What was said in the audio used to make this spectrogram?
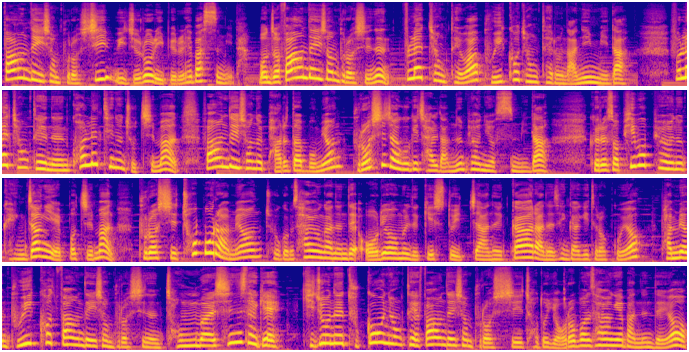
파운데이션 브러쉬 위주로 리뷰를 해봤습니다. 먼저 파운데이션 브러쉬는 flat 형태와 V cut 형태로 나뉩니다. flat 형태는 퀄리티는 좋지만 파운데이션을 바르다 보면 브러쉬 자국이 잘 남는 편이었습니다. 그래서 피부 표현은 굉장히 예뻤지만 브러쉬 초보라면 조금 사용하는데 어려움을 느낄 수도 있지 않을까라는 생각이 들었고요. 반면 V cut 파운데이션 브러쉬는 정말 신세계 기존의 두꺼운 형태의 파운데이션 브러쉬 저도 여러 번 사용해 봤는데요.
